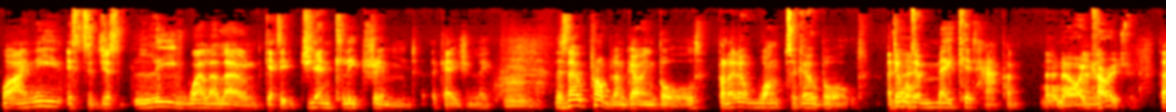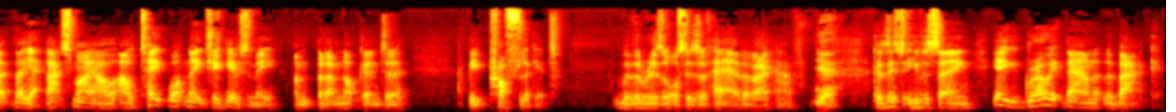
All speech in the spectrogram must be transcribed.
What I need is to just leave well alone, get it gently trimmed occasionally. Mm. There's no problem going bald, but I don't want to go bald. I don't no. want to make it happen. No, no, I and encourage it. That, that, yeah, that's my. I'll, I'll take what nature gives me, um, but I'm not going to be profligate with the resources of hair that I have. Yeah, because he was saying, yeah, you grow it down at the back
